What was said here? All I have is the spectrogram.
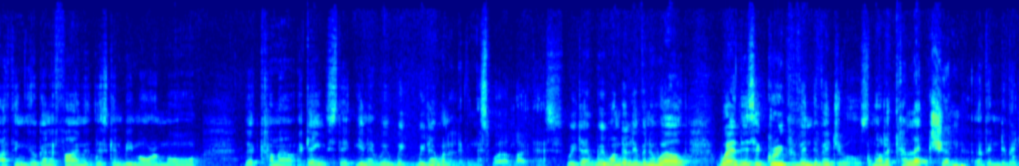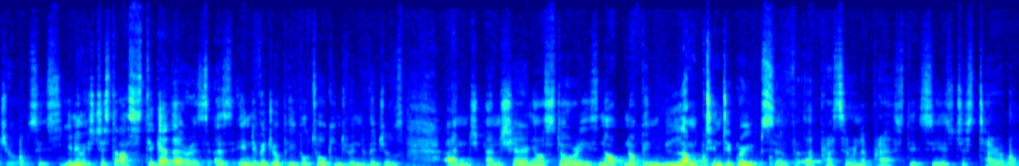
I think you're going to find that there's going to be more and more that come out against it. You know, we, we, we don't want to live in this world like this. We don't. We want to live in a world where there's a group of individuals, not a collection of individuals. It's you know, it's just us together as, as individual people talking to individuals and and sharing our stories, not not being lumped into groups of oppressor and oppressed. It's it's just terrible.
